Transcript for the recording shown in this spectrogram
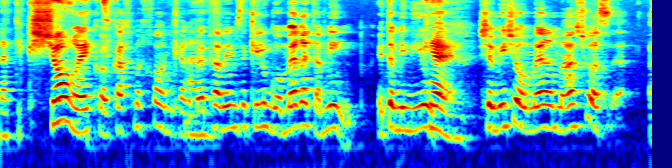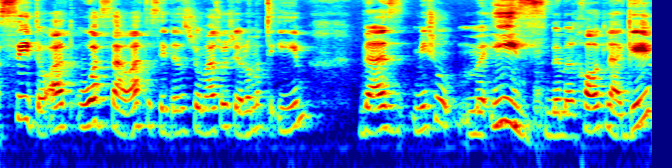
לתקשורת. כל כך נכון, כי הרבה אז- פעמים זה כאילו גומר את המין, את המיניות. כן. שמישהו אומר משהו, עש- עשית, או את, הוא עשה, או את עשית איזשהו משהו שלא מתאים, ואז מישהו מעז, במרכאות, להגיב,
